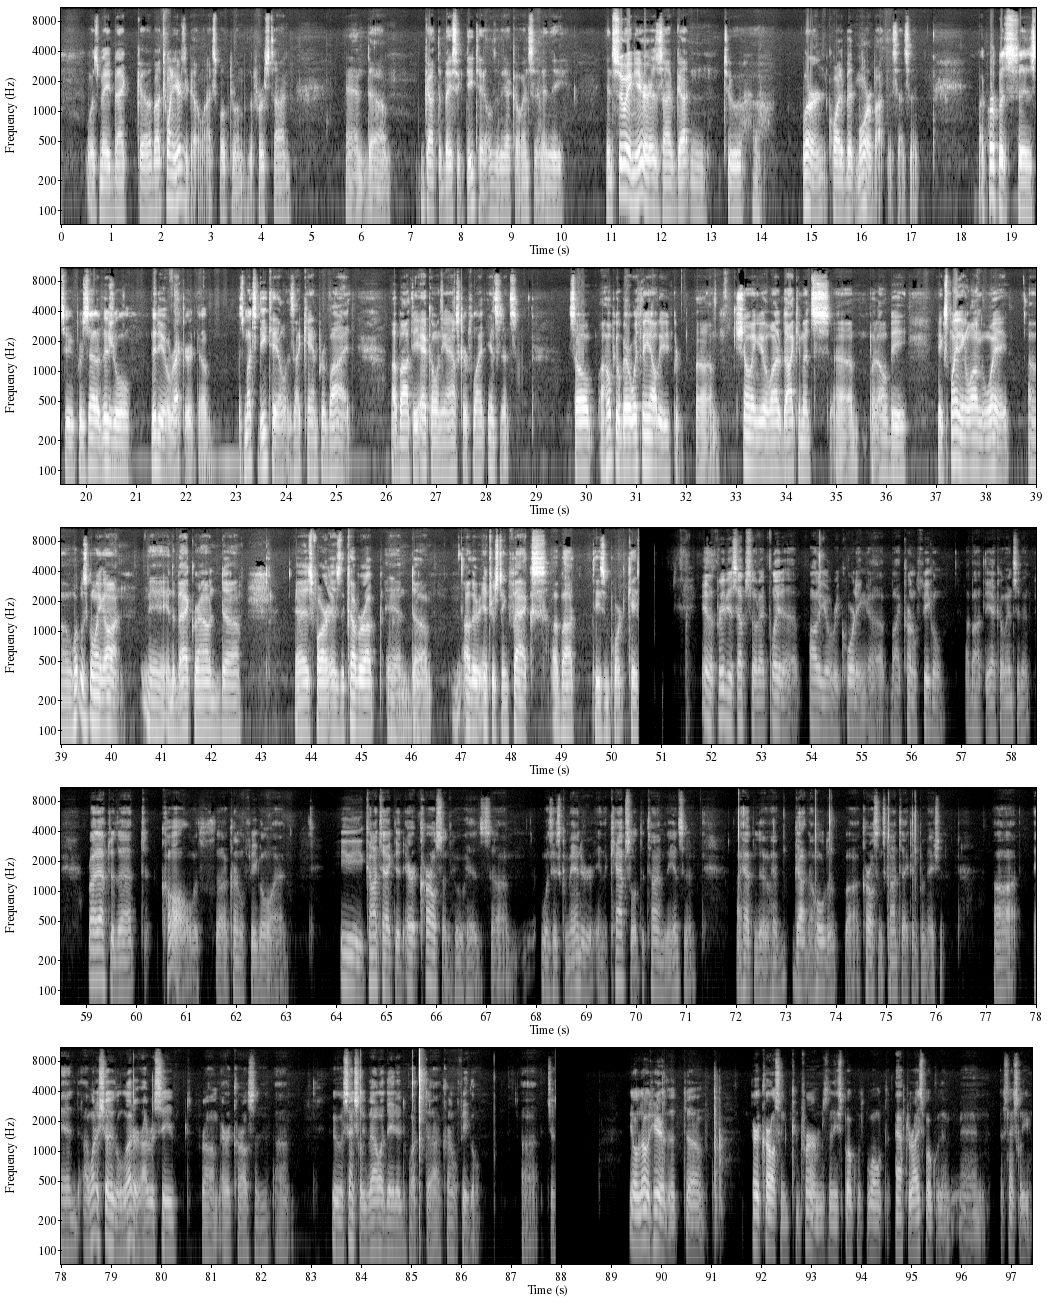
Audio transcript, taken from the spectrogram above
was made back uh, about 20 years ago when I spoke to him the first time and um, got the basic details of the Echo incident. In the ensuing years, I've gotten to uh, learn quite a bit more about this incident. My purpose is to present a visual video record of as much detail as I can provide about the Echo and the Oscar flight incidents. So I hope you'll bear with me. I'll be um, showing you a lot of documents, uh, but I'll be explaining along the way uh, what was going on in the background uh, as far as the cover up and uh, other interesting facts about these important cases. In the previous episode, I played an audio recording uh, by Colonel Figel about the Echo incident. Right after that call with uh, Colonel Figel, uh, he contacted Eric Carlson, who his, um, was his commander in the capsule at the time of the incident. I happen to have gotten a hold of uh, Carlson's contact information. Uh, and I want to show you the letter I received from Eric Carlson, uh, who essentially validated what uh, Colonel Figel uh, just. You'll note here that uh, Eric Carlson confirms that he spoke with Walt after I spoke with him and essentially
